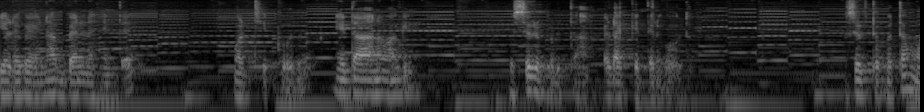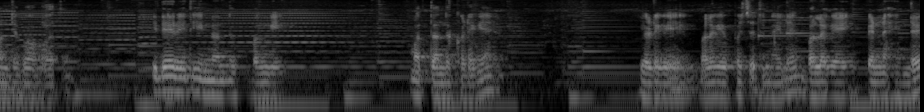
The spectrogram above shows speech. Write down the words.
ಎಡಗೈನ ಬೆನ್ನ ಹಿಂದೆ ಮಡಚಿಕ್ಕುವುದು ನಿಧಾನವಾಗಿ ಉಸಿರು ಬಿಡುತ್ತಾ ಎಡಕ್ಕೆ ತಿರುಗುವುದು. ಉಸಿರು ತಗೋತಾ ಮುಂದೆ ಹೋಗೋದು. ಇದೇ ರೀತಿ ಇನ್ನೊಂದು ಭಂಗಿ ಮತ್ತೊಂದು ಕಡೆಗೆ ಎಡಗೈ, ಬಲಗೈ ಭುಜದ ಮೇಲೆ, ಬಲಗೈ ಬೆನ್ನ ಹಿಂದೆ.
